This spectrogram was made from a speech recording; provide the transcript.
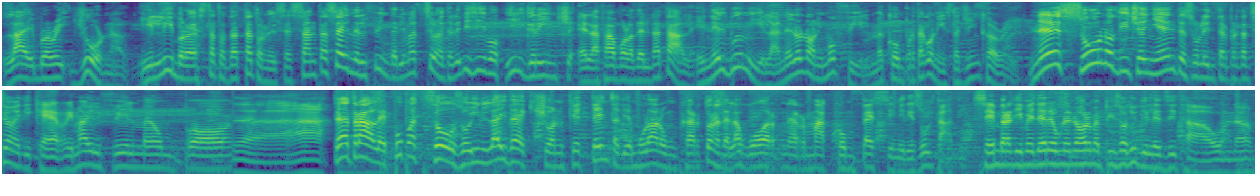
Library Journal. Il libro è stato adattato nel 66 nel film d'animazione televisivo Il Grinch e la favola del Natale e nel 2000 nell'anonimo film con protagonista Jim Curry. Nessuno dice niente sull'interpretazione di Carrie, ma il film è un po'... Ah. Teatrale pupazzoso in live action che tenta di emulare un cartone della Warner Warner ma con pessimi risultati. Sembra di vedere un enorme episodio di Lazy Town.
